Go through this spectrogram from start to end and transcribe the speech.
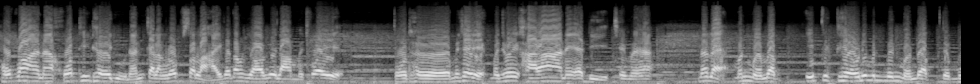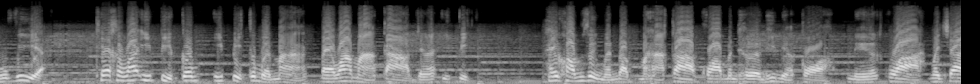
พบว่าอนาคตที่เธออยู่นั้นกำลังลบสลายก็ต้องย้อนเวลามาช่วย ตัวเธอไม่ใช่ดิมาช่วยคาร่าในอดีตใช่ไหมฮะ นั่นแหละมันเหมือนแบบอีพิกเทลนี่มันเป็นเหมือนแบบเดอะมูฟวี่อะแค่คำว่าอีพิกก็อีพิกก็เหมือนมหาแปลว่ามหากราบใช่ไหมอีพิกให้ความรู้สึกเหมือนแบบมหากราบความบันเทิงที่เหนือกว่าเหนือกว่าไม่ใช่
